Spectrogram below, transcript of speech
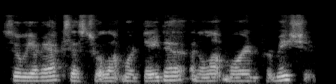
So we have access to a lot more data and a lot more information.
